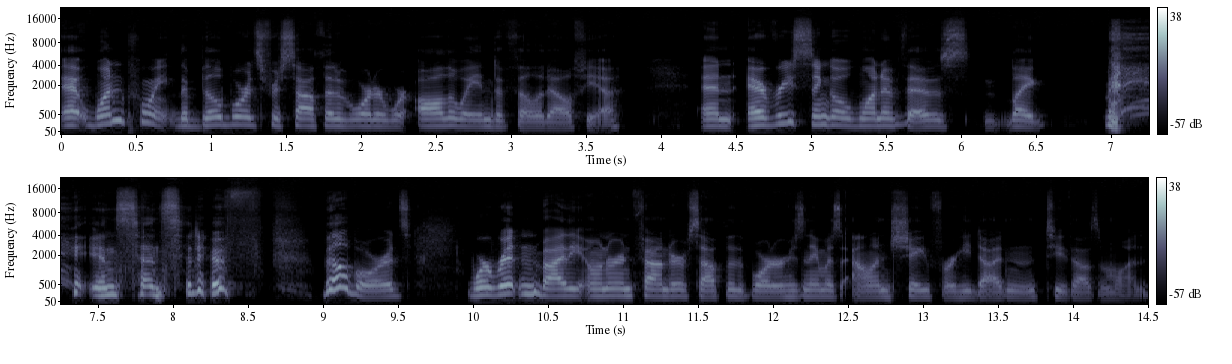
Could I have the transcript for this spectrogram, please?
at one point, the billboards for South of the Border were all the way into Philadelphia, and every single one of those like insensitive billboards were written by the owner and founder of South of the Border. His name was Alan Schafer. He died in 2001.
